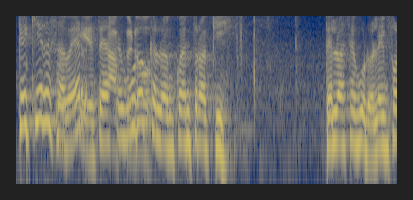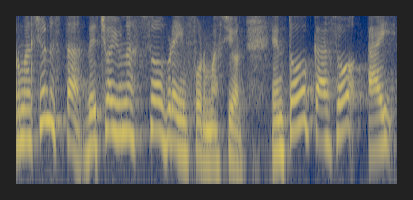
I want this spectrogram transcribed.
¿Qué quieres Pues sí, saber? Te aseguro pero- que lo encuentro aquí. Te lo aseguro. La información está. De hecho, hay una sobreinformación. En todo caso, hay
